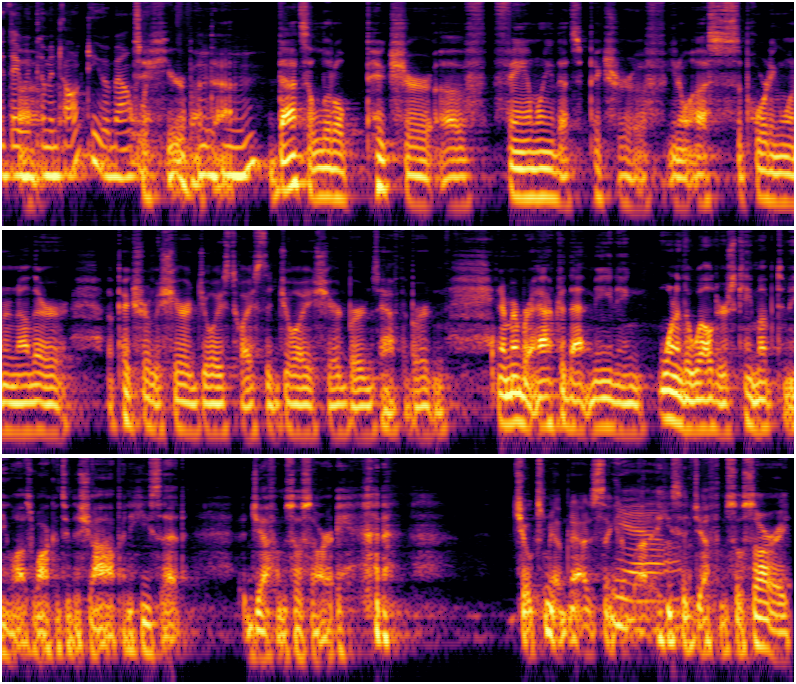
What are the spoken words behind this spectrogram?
If they would uh, come and talk to you about to what? hear about mm-hmm. that. That's a little picture of family. That's a picture of you know us supporting one another. A picture of a shared joy is twice the joy. Shared burdens half the burden. And I remember after that meeting, one of the welders came up to me while I was walking through the shop, and he said, "Jeff, I'm so sorry." chokes me up now just thinking yeah. about it. He said, Jeff, I'm so sorry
